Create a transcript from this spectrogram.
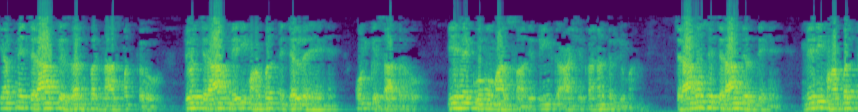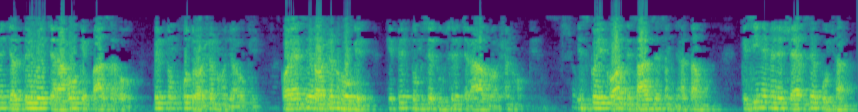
کہ اپنے چراغ کے ضرف پر ناز مت کرو۔ جو چراغ میری محبت میں جل رہے ہیں، ان کے ساتھ رہو۔ یہ ہے گنو مار صادقین کا عاشقانہ ترجمہ۔ چراغوں سے چراغ جلتے ہیں۔ میری محبت میں جلتے ہوئے چراغوں کے پاس رہو، پھر تم خود روشن ہو جاؤ گے۔ اور ایسے روشن ہوگے کہ پھر تم سے دوسرے چراغ روشن ہوں گے۔ اس کو ایک اور مثال سے سمجھاتا ہوں۔ کسی نے میرے شہر سے پوچھا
